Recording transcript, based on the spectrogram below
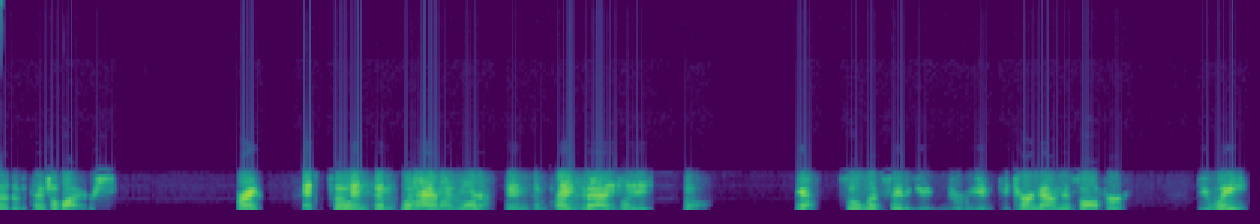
of the potential buyers, right? And so and some what time on market and some price Exactly. appreciation. Well, Yeah. So let's say that you, you you turn down this offer, you wait,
